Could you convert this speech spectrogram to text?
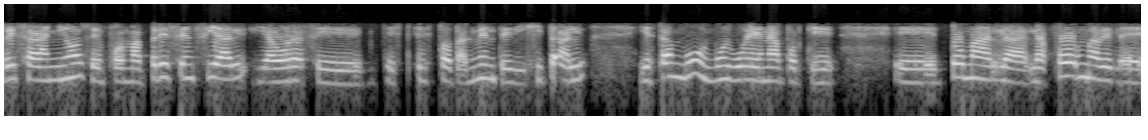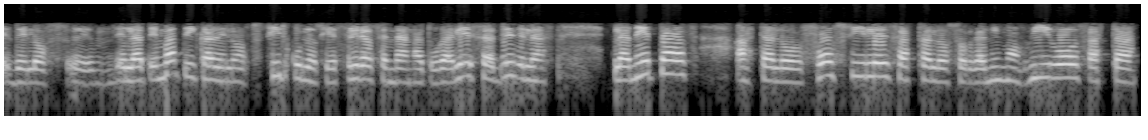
tres años en forma presencial y ahora se es, totalmente digital. Y está muy muy buena porque eh, toma la, la forma de, de los eh, de la temática de los círculos y esferas en la naturaleza desde las planetas hasta los fósiles hasta los organismos vivos hasta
